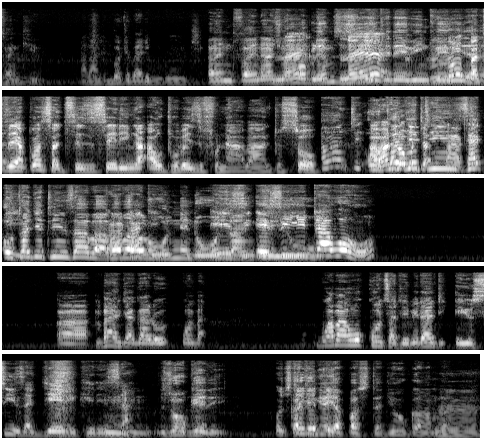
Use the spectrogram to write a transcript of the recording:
thank you. Abantu bo tebali bulungi. No but their concerts eziseringa out oba ezifuna abantu. So otajetinze abo ababa balowolina endowooza eziyitawo ah, mba njagala wamba wabaawo concert ebeera nti eyo siyinza gyerekereza. Mm, zoogere kati okitegedde ngeeya pasita gyogamba. Mm.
